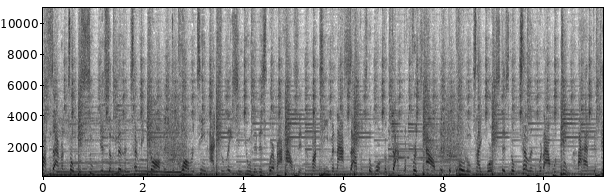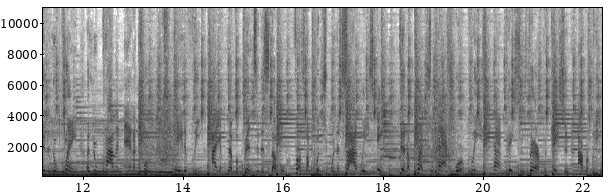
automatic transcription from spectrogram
My Saratoga suit is a military garment. The quarantine isolation unit is where I house it. My team and I salvage the work of Dr. Fritz Albert. The prototype works, there's no telling what I would do. A new pilot, and a never been to this level. First, I put you in a sideways eight, then a pretzel. Password, please. Have patience, verification. I repeat,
